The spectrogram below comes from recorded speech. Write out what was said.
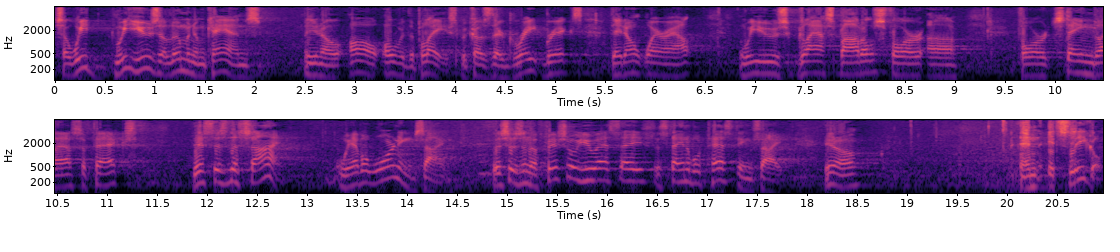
So we, we use aluminum cans, you know, all over the place because they're great bricks. They don't wear out. We use glass bottles for, uh, for stained glass effects. This is the sign. We have a warning sign. This is an official USA sustainable testing site, you know, and it's legal.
